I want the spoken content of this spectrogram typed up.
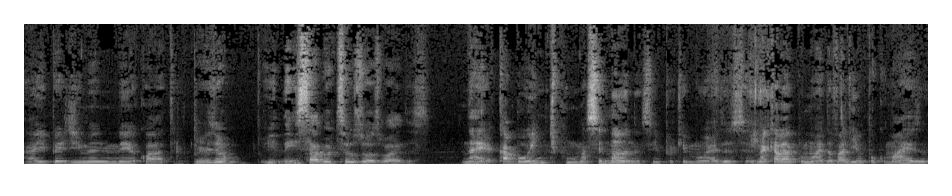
Aí perdi meu 64. Perdeu e nem sabe onde você usou as moedas. Né, acabou em tipo uma semana, assim, porque moedas. Naquela época moeda valia um pouco mais, né?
